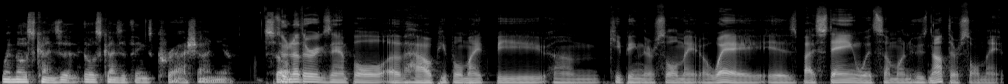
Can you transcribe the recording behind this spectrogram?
when those kinds of those kinds of things crash on you. So, so another example of how people might be um, keeping their soulmate away is by staying with someone who's not their soulmate.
